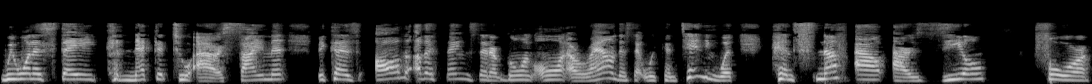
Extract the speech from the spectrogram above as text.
We want to stay connected to our assignment because all the other things that are going on around us that we're continuing with can snuff out our zeal for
